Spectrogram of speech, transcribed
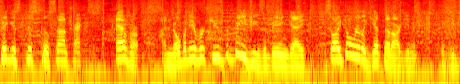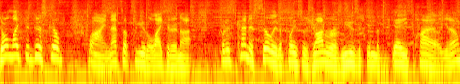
biggest disco soundtrack ever, and nobody ever accused the Bee Gees of being gay, so I don't really get that argument. If you don't like the disco, fine, that's up to you to like it or not. But it's kind of silly to place a genre of music in the gay pile, you know?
